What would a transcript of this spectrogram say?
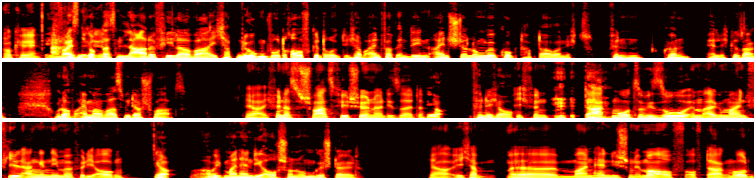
Okay. Ich Ach, weiß nicht, ob äh, das ein Ladefehler war. Ich habe nirgendwo drauf gedrückt. Ich habe einfach in den Einstellungen geguckt, habe da aber nichts finden können, ehrlich gesagt. Und auf einmal war es wieder schwarz. Ja, ich finde das Schwarz viel schöner, die Seite. Ja, finde ich auch. Ich finde Dark Mode sowieso im Allgemeinen viel angenehmer für die Augen. Ja, habe ich mein Handy auch schon umgestellt. Ja, ich habe äh, mein Handy schon immer auf, auf Dark Mode.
